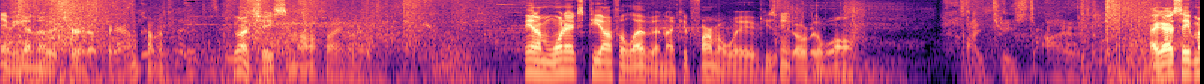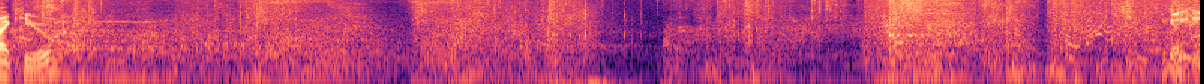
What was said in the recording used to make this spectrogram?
Damn, you got another turret up there. I'm coming. If you want to chase him, I'll fight him. Man, I'm 1 XP off 11. I could farm a wave. He's gonna go over the wall. I taste iron. I gotta save my Q. You're gonna eat me.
